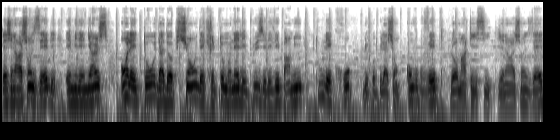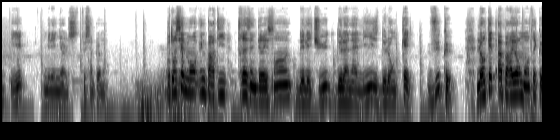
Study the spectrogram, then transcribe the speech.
les générations Z et millennials ont les taux d'adoption des crypto-monnaies les plus élevés parmi tous les groupes de population. Comme vous pouvez le remarquer ici, génération Z et millennials, tout simplement potentiellement une partie très intéressante de l'étude, de l'analyse, de l'enquête, vu que L'enquête a par ailleurs montré que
